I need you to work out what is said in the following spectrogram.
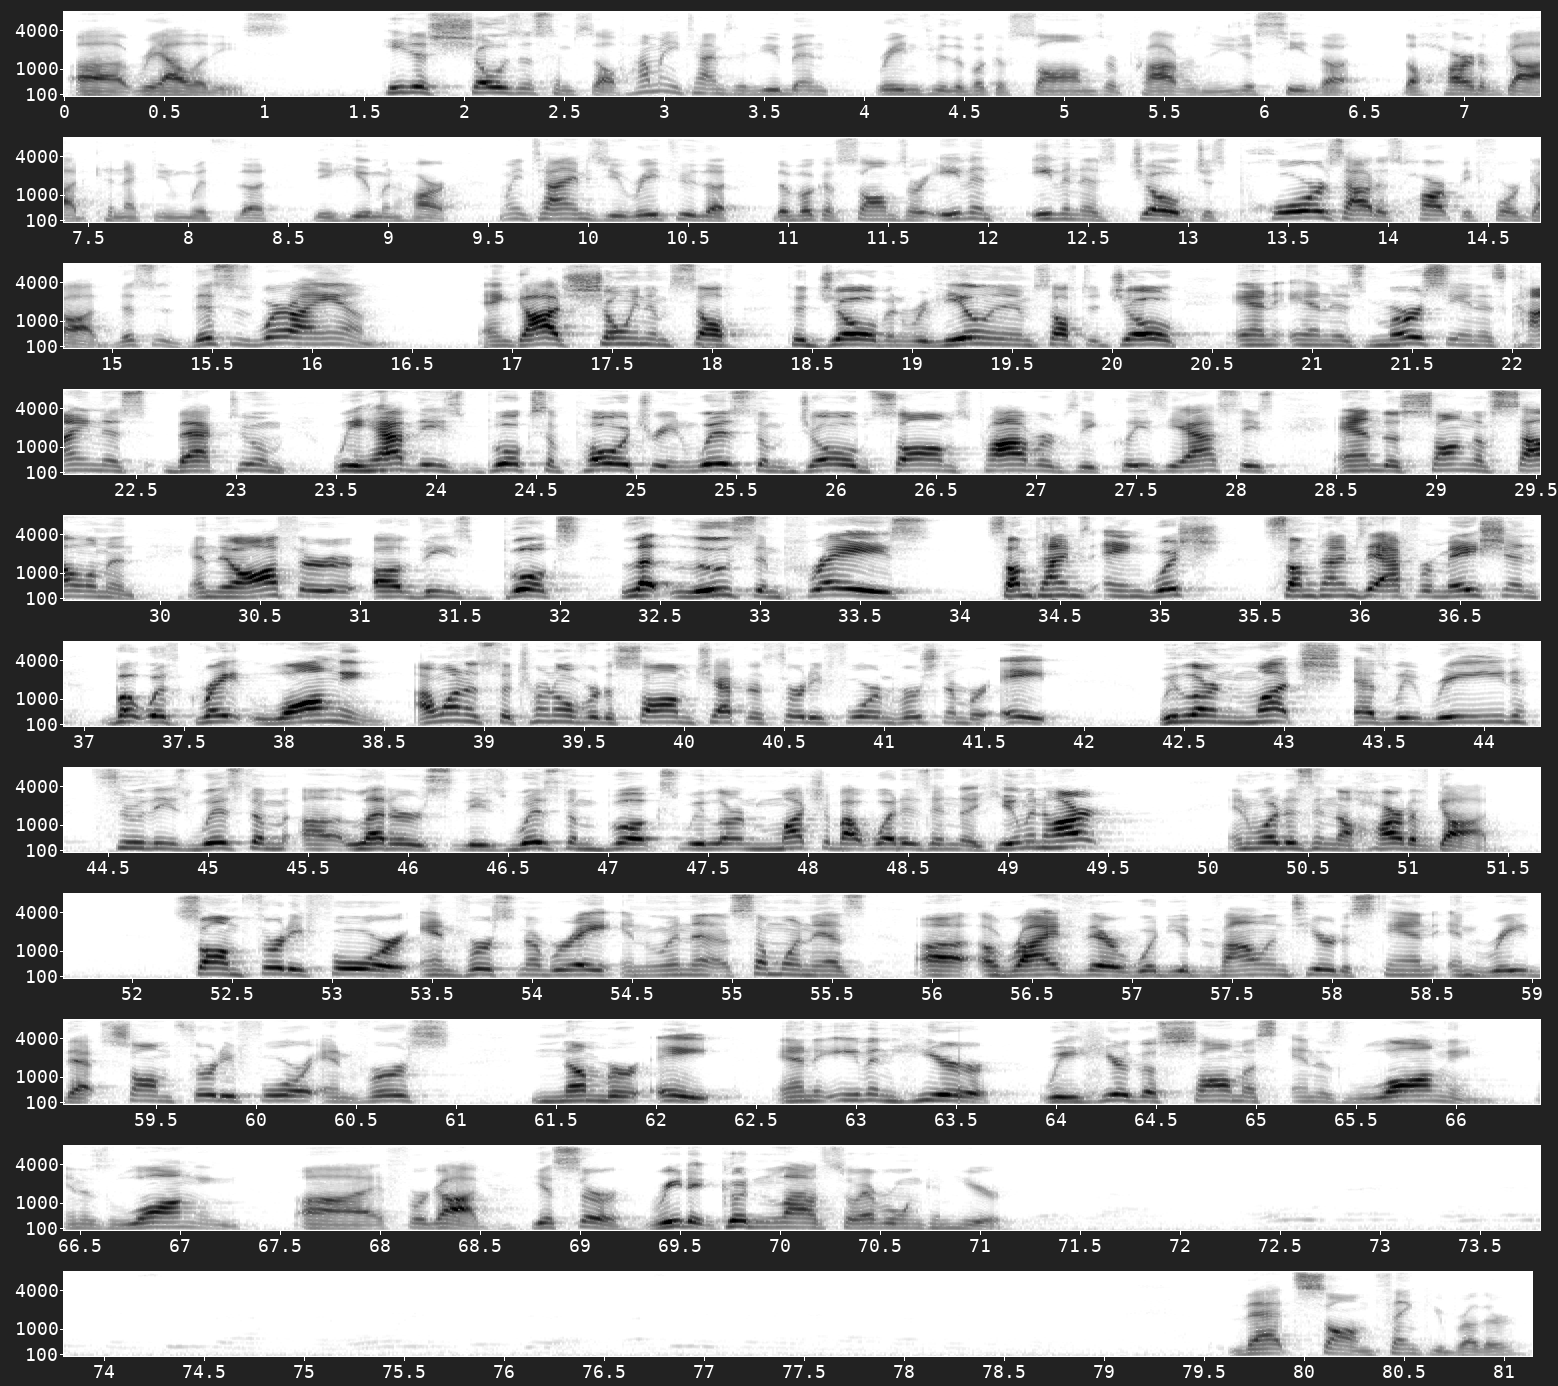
uh, realities. He just shows us himself. How many times have you been reading through the book of Psalms or Proverbs and you just see the, the heart of God connecting with the, the human heart? How many times you read through the, the book of Psalms, or even, even as Job just pours out his heart before God? This is, this is where I am. And God showing himself to Job and revealing himself to Job and, and his mercy and his kindness back to him. We have these books of poetry and wisdom Job, Psalms, Proverbs, Ecclesiastes, and the Song of Solomon. And the author of these books let loose in praise, sometimes anguish, sometimes affirmation, but with great longing. I want us to turn over to Psalm chapter 34 and verse number 8. We learn much as we read through these wisdom uh, letters, these wisdom books. We learn much about what is in the human heart and what is in the heart of God. Psalm 34 and verse number 8. And when uh, someone has uh, arrived there, would you volunteer to stand and read that? Psalm 34 and verse number 8. And even here, we hear the psalmist in his longing in his longing uh, for God. Yes, sir. Read it good and loud so everyone can hear. That psalm, thank you, brother.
